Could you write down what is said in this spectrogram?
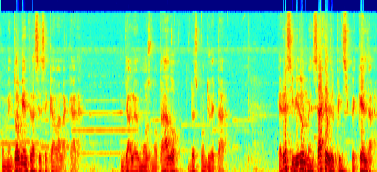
comentó mientras se secaba la cara. Ya lo hemos notado, respondió Etar. He recibido un mensaje del príncipe Keldar,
